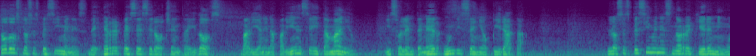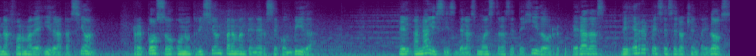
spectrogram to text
Todos los especímenes de RPC-082 varían en apariencia y tamaño y suelen tener un diseño pirata. Los especímenes no requieren ninguna forma de hidratación, reposo o nutrición para mantenerse con vida. El análisis de las muestras de tejido recuperadas de RPC-082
